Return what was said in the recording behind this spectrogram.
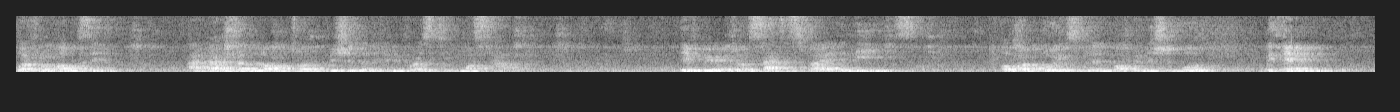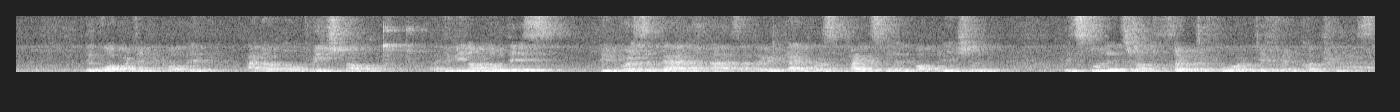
but from housing. And that is a long-term vision that the university must have if we are to satisfy the needs of our growing student population, both within the cooperative republic and our original, you may not know this, the University of Guyana has a very diversified student population with students from 34 different countries,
